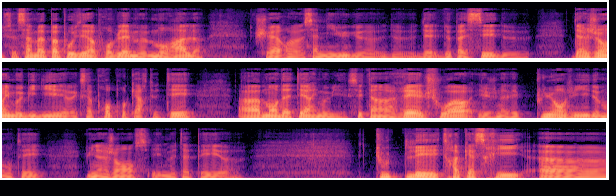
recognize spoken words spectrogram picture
ça, m'a pas posé un problème moral, cher Samy Hugues, de, de, de passer d'agent immobilier avec sa propre carte T à mandataire immobilier. C'est un réel choix et je n'avais plus envie de monter une agence et de me taper euh, toutes les tracasseries euh,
